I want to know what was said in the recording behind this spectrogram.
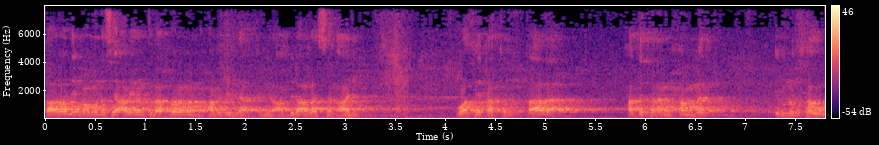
Qaala alimaam anasai alay ramat abarana moxamed ibn cabdillah alasancani wa iqatun qaala xaddaana moxamed ibnu hawr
